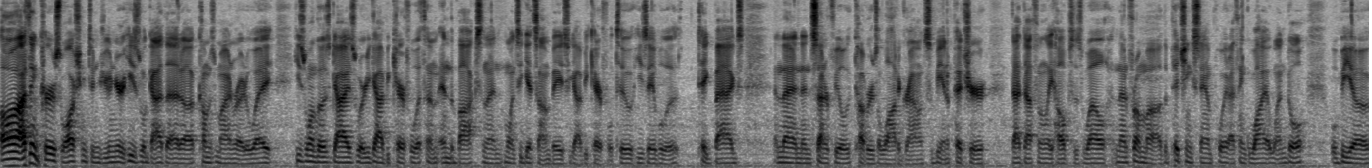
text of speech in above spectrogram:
Uh, I think Curtis Washington Jr. He's one guy that uh, comes to mind right away. He's one of those guys where you gotta be careful with him in the box, and then once he gets on base, you gotta be careful too. He's able to take bags, and then in center field covers a lot of ground. So being a pitcher, that definitely helps as well. And then from uh, the pitching standpoint, I think Wyatt Wendell will be a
